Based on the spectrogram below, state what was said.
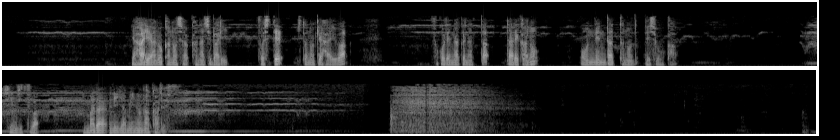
やはりあの金縛り、そして人の気配は、そこで亡くなった誰かの怨念だったのでしょうか。真実は未だに闇の中です。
